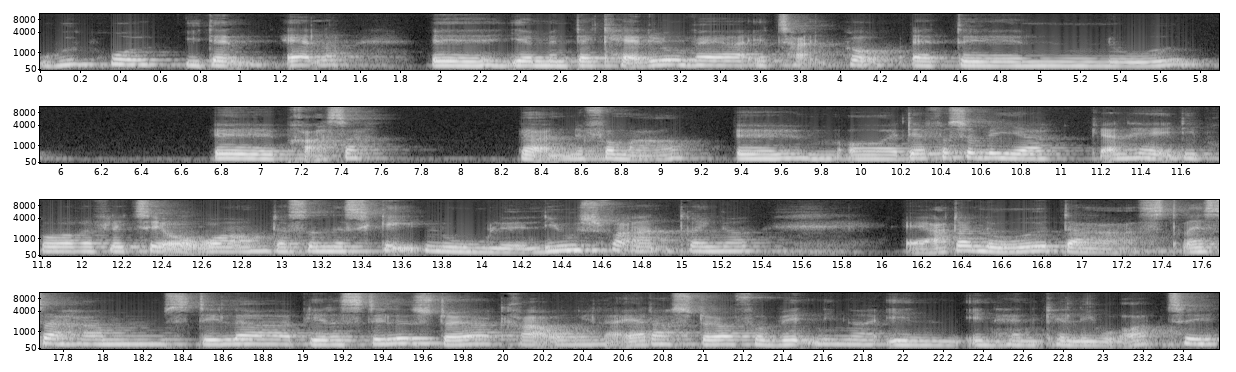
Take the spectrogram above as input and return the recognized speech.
udbrud i den alder, øh, jamen der kan det jo være et tegn på, at øh, noget øh, presser børnene for meget. Øhm, og derfor så vil jeg gerne have, at de prøver at reflektere over, om der sådan er sket nogle øh, livsforandringer. Er der noget, der stresser ham? Stiller, bliver der stillet større krav, eller er der større forventninger, end, end han kan leve op til?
